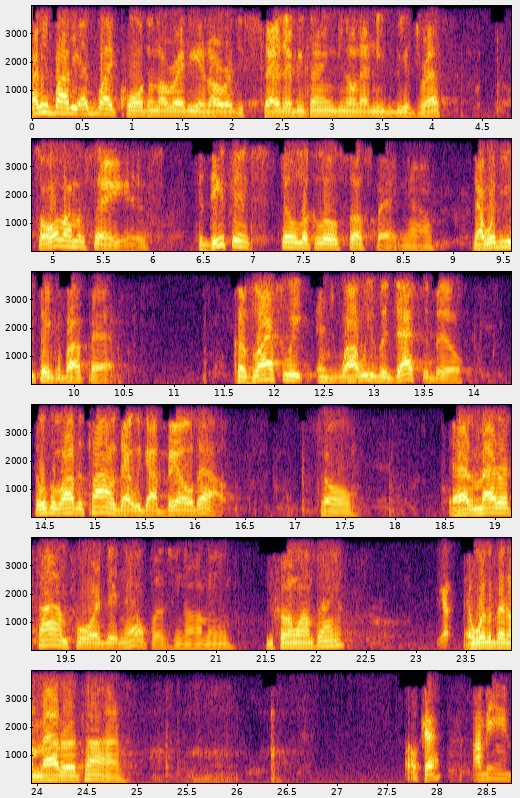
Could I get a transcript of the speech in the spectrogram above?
Everybody, everybody called in already and already said everything you know that needs to be addressed. So all I'm gonna say is the defense still look a little suspect now. Now, what do you think about that? Because last week, and while we was in Jacksonville, there was a lot of times that we got bailed out. So it had a matter of time before it didn't help us. You know what I mean? You feeling what I'm saying? Yep. It would have been a matter of time. Okay. I mean,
